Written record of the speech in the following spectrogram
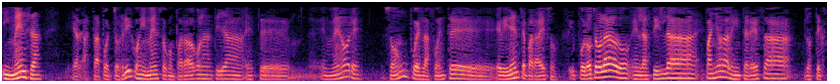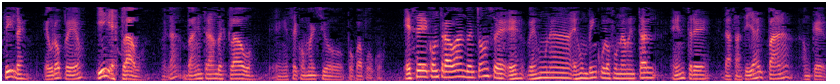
inmensas, hasta Puerto Rico es inmenso comparado con las Antillas este, menores, son pues la fuente evidente para eso. Y por otro lado, en las islas españolas les interesa los textiles europeos y esclavos, ¿verdad? Van entrando esclavos en ese comercio poco a poco. Ese contrabando entonces es, una, es un vínculo fundamental entre las Antillas hispanas, aunque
